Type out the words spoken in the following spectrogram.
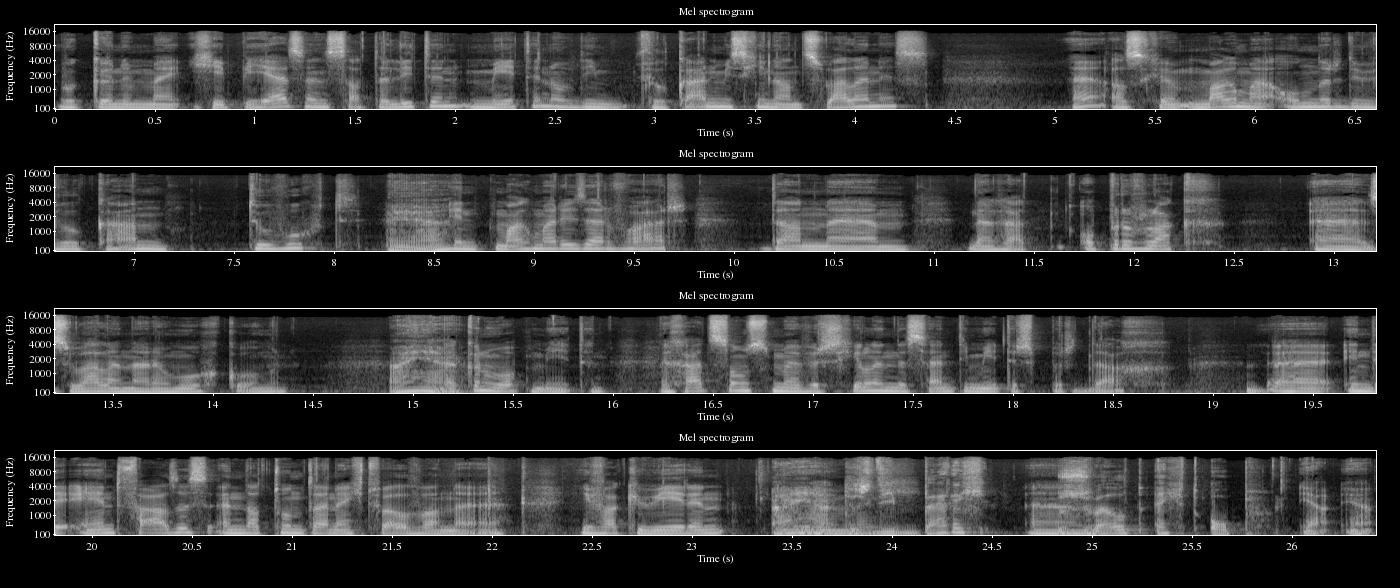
we kunnen met GPS en satellieten meten of die vulkaan misschien aan het zwellen is. Hè, als je magma onder de vulkaan toevoegt Ja. in het magmareservoir, dan, ehm, dan gaat het oppervlak eh, zwellen naar omhoog komen. Ah, ja. Dat kunnen we opmeten. Dat gaat soms met verschillende centimeters per dag eh, in de eindfases. En dat toont dan echt wel van eh, evacueren. Ah ja, en dus die berg Ehm, zwelt echt op. Ja, ja.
